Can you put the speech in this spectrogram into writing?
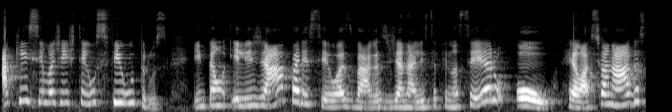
Aqui em cima a gente tem os filtros. Então, ele já apareceu as vagas de analista financeiro ou relacionadas,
